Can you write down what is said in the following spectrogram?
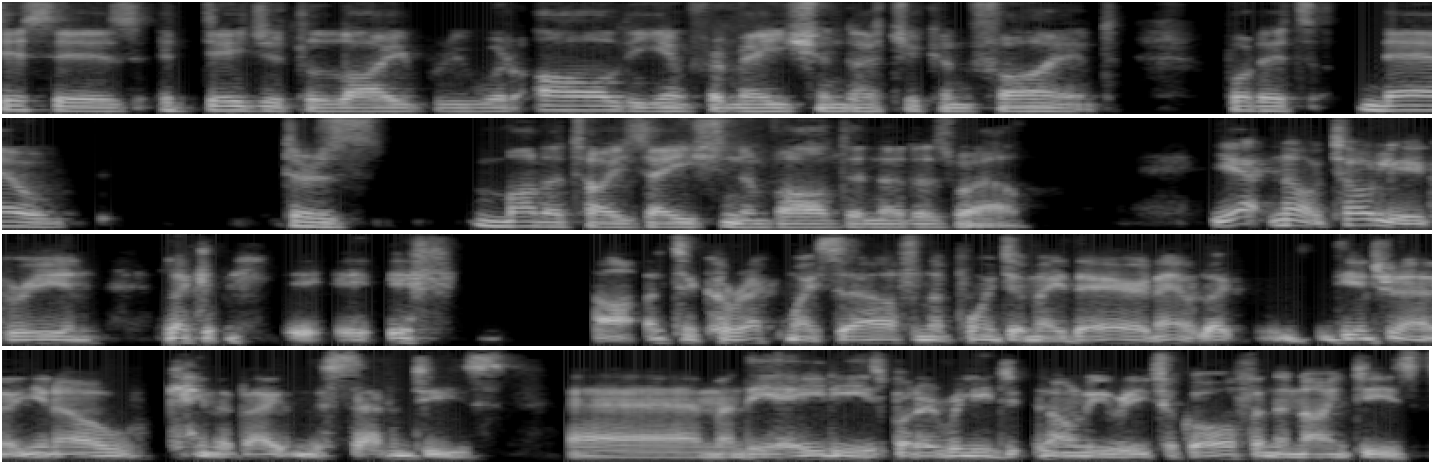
this is a digital library with all the information that you can find but it's now there's monetization involved in it as well. Yeah, no, totally agree. And like, if uh, to correct myself and the point I made there, now like the internet, you know, came about in the seventies um, and the eighties, but it really only really took off in the nineties.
